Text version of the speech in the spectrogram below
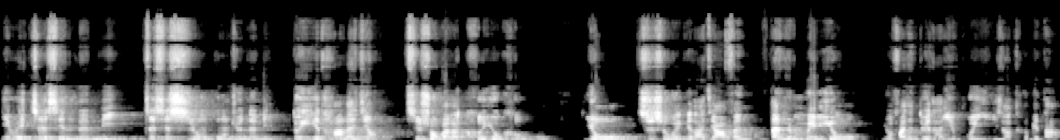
因为这些能力，这些使用工具能力，对于他来讲，其实说白了可有可无，有只是会给他加分，但是没有。你会发现对他也不会影响特别大，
